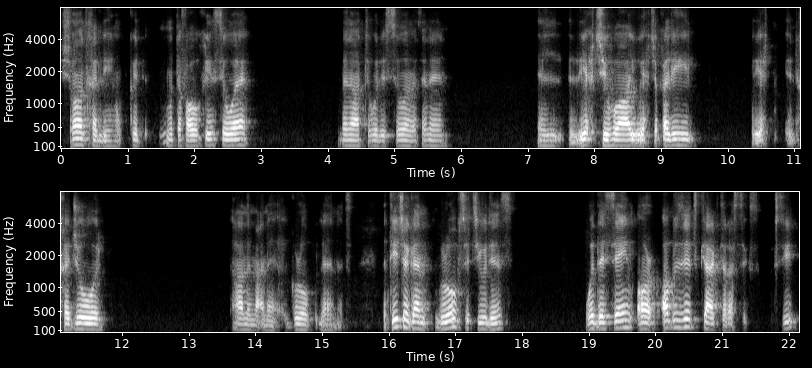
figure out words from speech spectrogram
شلون تخليهم؟ كل متفوقين سوا بنات ولد سوا مثلا اللي يحكي هواي ويحكي قليل الخجول هذا معنى group learners. The teacher can group students with the same or opposite characteristics. See?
